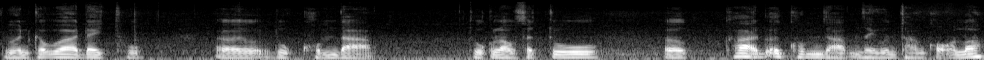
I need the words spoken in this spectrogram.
เหมือนกับว่าได้ถูกถูกคมดาบ ถูกเหล่าศัตรูฆ่าด้วยคมดาบในหนทางของอัลลอฮ์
